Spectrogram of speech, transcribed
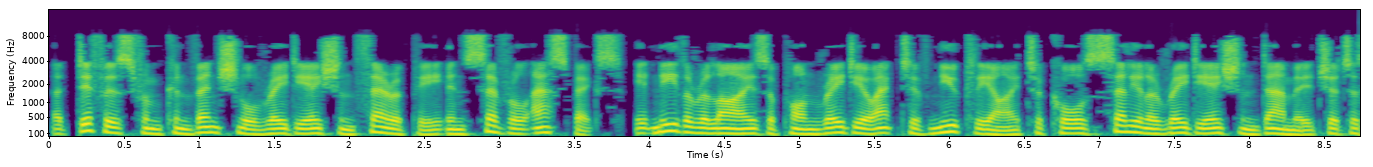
It differs from conventional radiation therapy in several aspects, it neither relies upon radioactive nuclei to cause cellular radiation damage at a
